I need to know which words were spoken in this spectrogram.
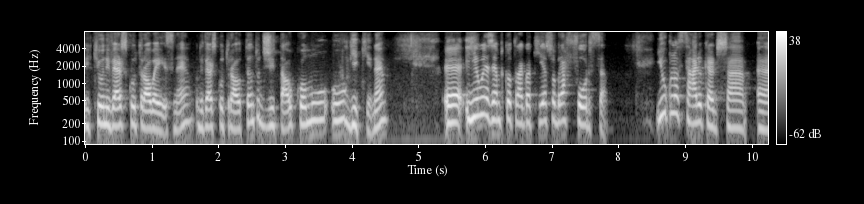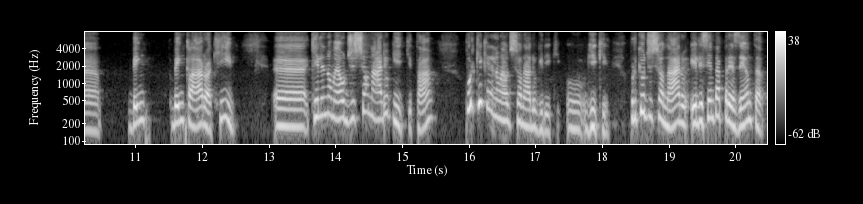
E que universo cultural é esse, né? Universo cultural tanto digital como o geek, né? Uh, e o exemplo que eu trago aqui é sobre a força. E o glossário, quero deixar uh, bem, bem claro aqui, uh, que ele não é o dicionário geek, tá? Por que, que ele não é o dicionário geek? O geek? Porque o dicionário, ele sempre apresenta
